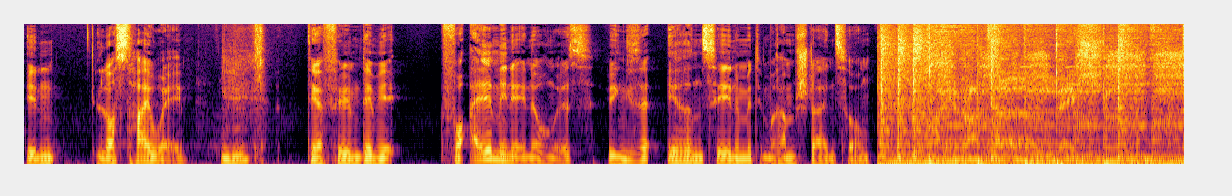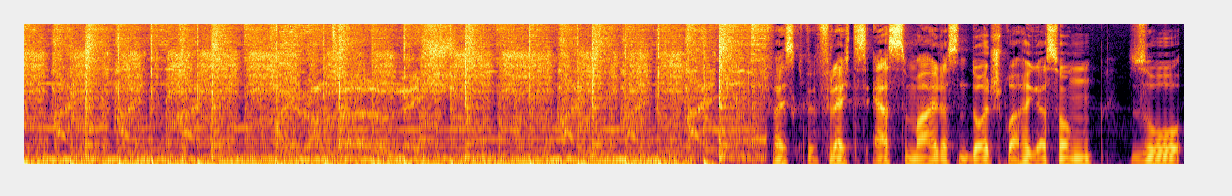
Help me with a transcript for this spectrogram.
in Lost Highway. Der Film, der mir vor allem in Erinnerung ist, wegen dieser irren Szene mit dem Rammstein-Song. Ich weiß, vielleicht das erste Mal, dass ein deutschsprachiger Song so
